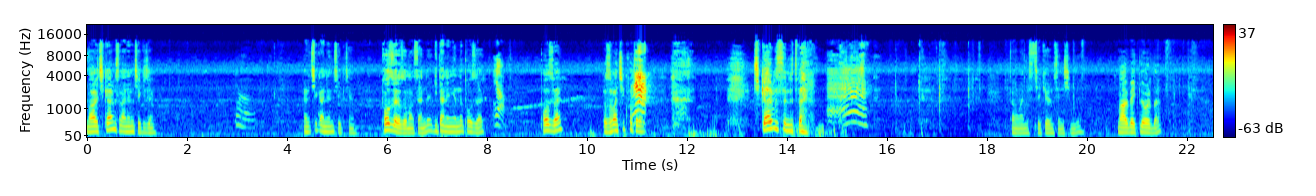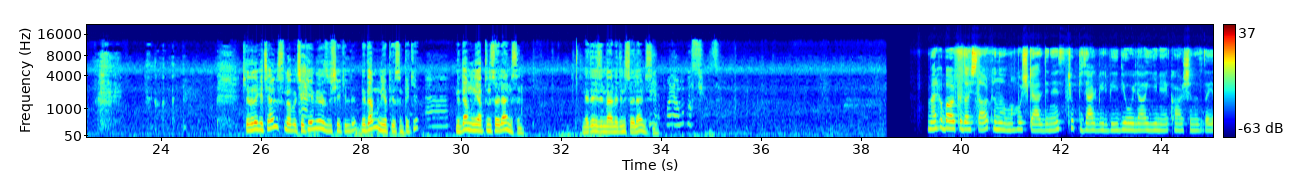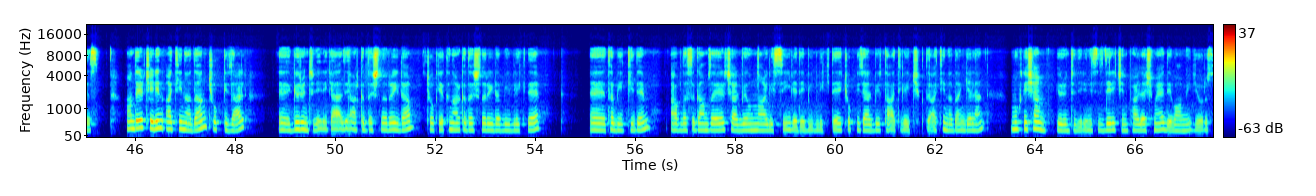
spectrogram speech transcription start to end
Mavi çıkar mısın? Anneni çekeceğim. Hadi çık anneni çekeceğim. Poz ver o zaman sen de. Git annenin yanına poz ver. Ya. Poz ver. O zaman çık fotoğraf. Çıkar mısın lütfen? Tamam annesi çekiyorum seni şimdi. Mavi bekle orada. Kenara geçer misin ama çekemiyoruz bu şekilde. Neden bunu yapıyorsun peki? Neden bunu yaptığını söyler misin? Neden izin vermediğini söyler misin? Ayağıma basıyorsun. Merhaba arkadaşlar kanalıma hoş geldiniz. Çok güzel bir videoyla yine karşınızdayız. Hande Erçel'in Atina'dan çok güzel e, görüntüleri geldi arkadaşlarıyla. Çok yakın arkadaşlarıyla birlikte. E, tabii ki de ablası Gamze Erçel ve onun ailesiyle de birlikte çok güzel bir tatile çıktı. Atina'dan gelen muhteşem görüntülerini sizler için paylaşmaya devam ediyoruz.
